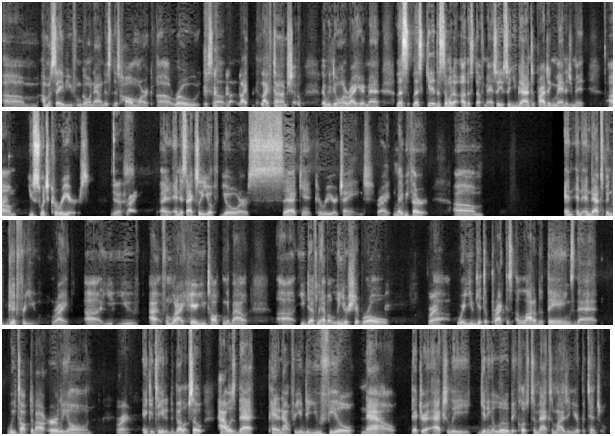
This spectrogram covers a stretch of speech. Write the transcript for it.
Um, I'm gonna save you from going down this this hallmark uh, road, this uh, li- lifetime show that we're doing right here, man. Let's let's get into some of the other stuff, man. So you, so you got into project management. Um, right. You switched careers. Yes. Right. And, and it's actually your your second career change, right? Maybe third. Um, and and and that's been good for you, right? Uh, you you I, from what I hear you talking about, uh, you definitely have a leadership role, right? Uh, where you get to practice a lot of the things that we talked about early on, right? And continue to develop. So, how is that panning out for you? And Do you feel now that you're actually getting a little bit closer to maximizing your potential?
